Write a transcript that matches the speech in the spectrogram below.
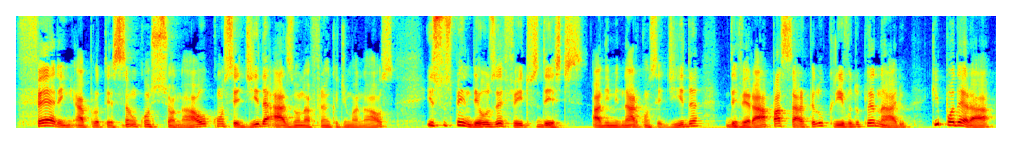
ferem a proteção constitucional concedida à Zona Franca de Manaus e suspendeu os efeitos destes. A liminar concedida deverá passar pelo crivo do plenário, que poderá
